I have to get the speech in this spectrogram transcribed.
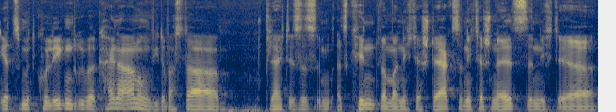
jetzt mit Kollegen drüber, keine Ahnung, wie, was da, vielleicht ist es im, als Kind, wenn man nicht der Stärkste, nicht der Schnellste, nicht der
